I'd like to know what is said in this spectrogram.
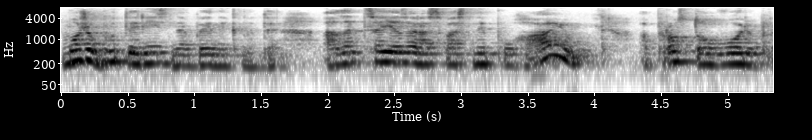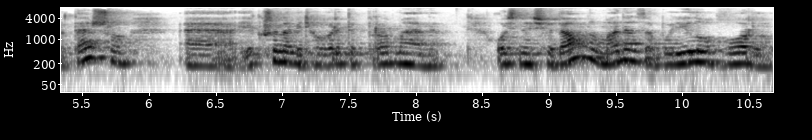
може бути різне виникнути. Але це я зараз вас не пугаю, а просто говорю про те, що е, якщо навіть говорити про мене, ось нещодавно в мене заболіло горло.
